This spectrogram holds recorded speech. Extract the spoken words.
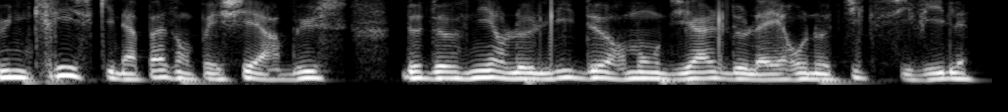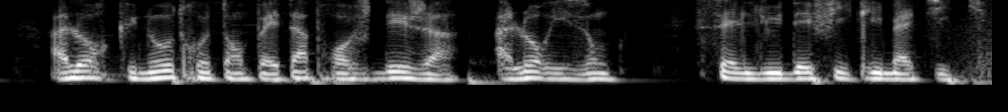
une crise qui n'a pas empêché Airbus de devenir le leader mondial de l'aéronautique civile, alors qu'une autre tempête approche déjà à l'horizon, celle du défi climatique.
